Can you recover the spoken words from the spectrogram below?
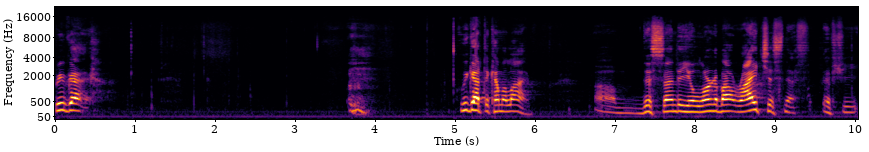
We've got we got to come alive. Um, this Sunday, you'll learn about righteousness. If she,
